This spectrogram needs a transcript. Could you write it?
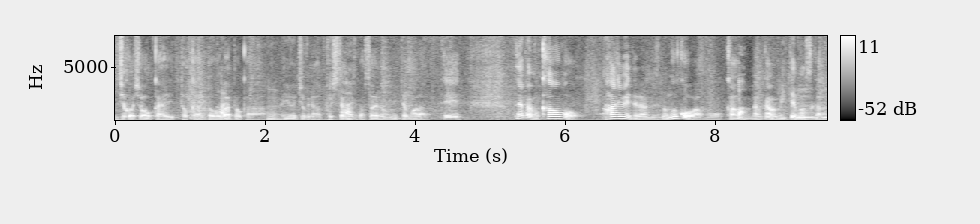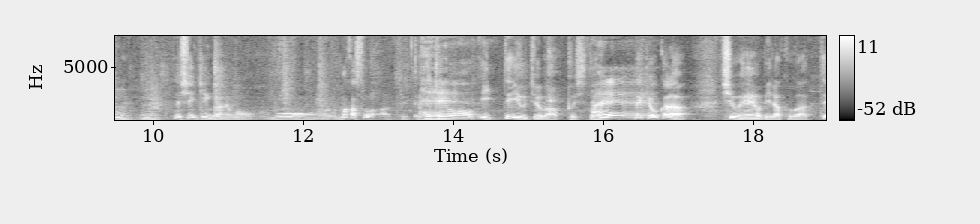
自己紹介とか動画とか、はいうん。YouTube にアップしてますから、はそういうのを見てもらってでやっぱり顔も初めてなんですけど向こうはもう顔あ何回も見てますからね、うんうんうん。で親近感でもうもう任すわって言って昨日行って YouTube アップしてで今日から周辺をビラ配って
